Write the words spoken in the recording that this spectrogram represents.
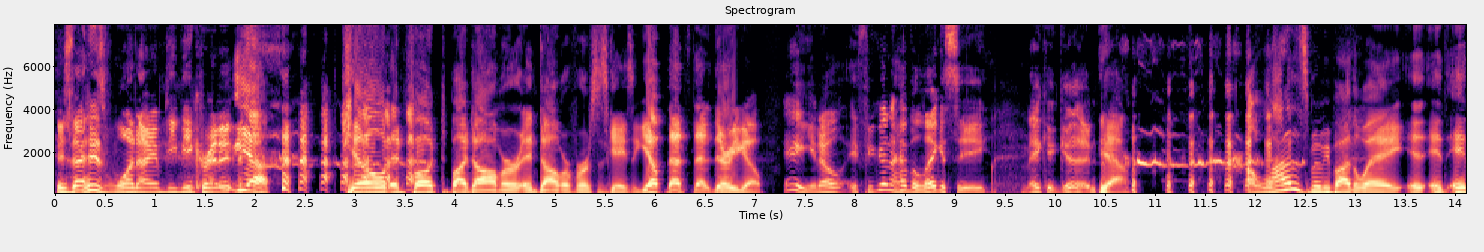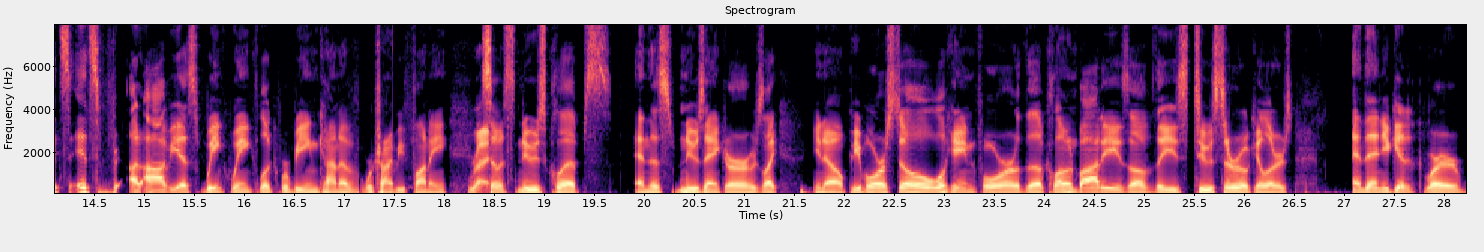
Is that his one IMDb credit? Yeah. Killed and fucked by Dahmer in Dahmer versus Gacy. Yep, that's that. There you go. Hey, you know, if you're gonna have a legacy, make it good. Yeah. a lot of this movie, by the way, it, it, it's it's an obvious wink, wink. Look, we're being kind of we're trying to be funny. Right. So it's news clips and this news anchor who's like, you know, people are still looking for the clone bodies of these two serial killers, and then you get where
